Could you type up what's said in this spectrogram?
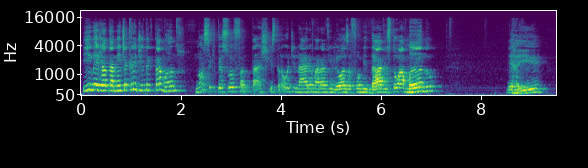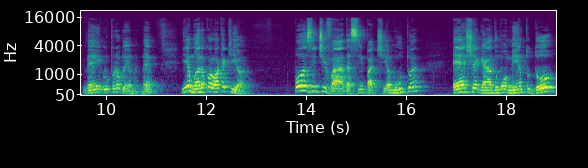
e imediatamente acredita que está amando. Nossa, que pessoa fantástica, extraordinária, maravilhosa, formidável, estou amando. E aí vem o problema, né? E Emmanuel coloca aqui, ó. Positivada a simpatia mútua, é chegado o momento do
